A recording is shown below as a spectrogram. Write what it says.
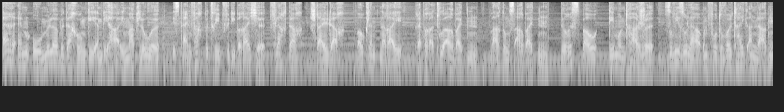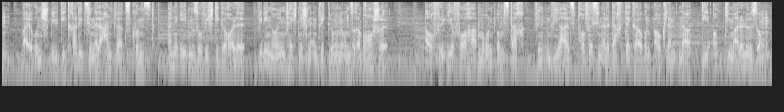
RMO Müller Bedachung GmbH in Marklohe ist ein Fachbetrieb für die Bereiche Flachdach, Steildach, Bauklempnerei, Reparaturarbeiten, Wartungsarbeiten, Gerüstbau, Demontage sowie Solar- und Photovoltaikanlagen. Bei uns spielt die traditionelle Handwerkskunst eine ebenso wichtige Rolle wie die neuen technischen Entwicklungen unserer Branche. Auch für Ihr Vorhaben rund ums Dach finden wir als professionelle Dachdecker und Bauklempner die optimale Lösung.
